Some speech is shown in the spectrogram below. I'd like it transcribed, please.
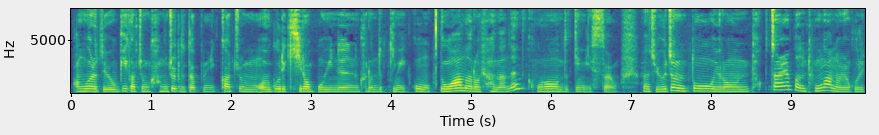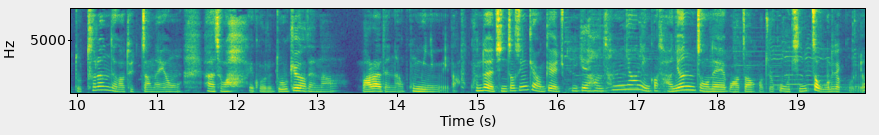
아무래도 여기가 좀 강조되다 보니까 좀 얼굴이 길어 보이는 그런 느낌이 있고 노안으로 변하는 그런 느낌이 있어요. 그래서 요즘 또 이런 턱 짧은 동안 얼굴이 또 트렌드가 됐잖아요. 그래서 아 이거를 녹여야 되나 말아야 되나 고민입니다. 근데 진짜 신기하게 이게 한 3년인가 4년 전에 맞아가지고 진짜 오래됐거든요.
